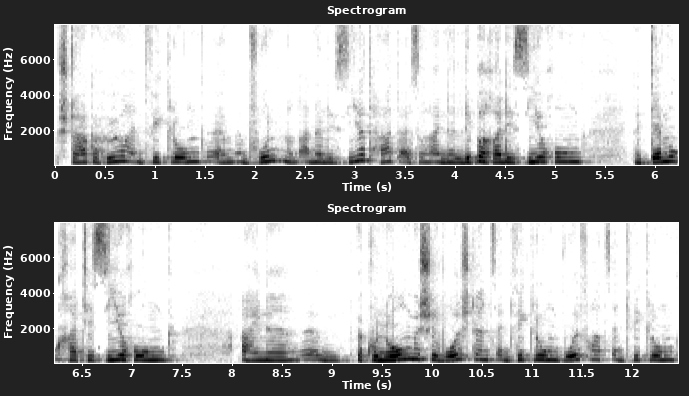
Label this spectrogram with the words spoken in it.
starke Höherentwicklung ähm, empfunden und analysiert hat, also eine Liberalisierung, eine Demokratisierung, eine ähm, ökonomische Wohlstandsentwicklung, Wohlfahrtsentwicklung,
